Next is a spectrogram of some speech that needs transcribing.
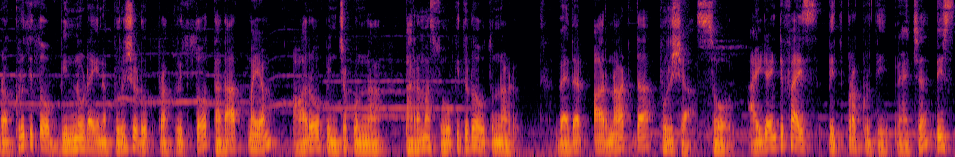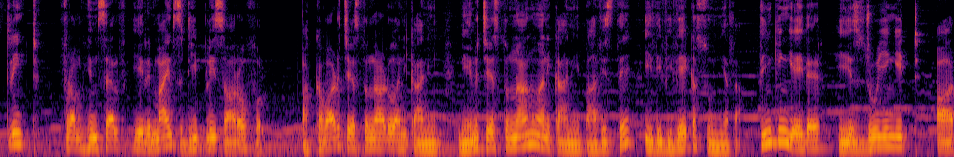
ప్రకృతితో భిన్నుడైన పురుషుడు ప్రకృతితో తదాత్మయం ఆరోపించుకున్న పరమ శోకితుడు అవుతున్నాడు. Whether or not the purusha soul identifies with prakriti nature distinct from himself he remains deeply sorrowful పక్కవాడు చేస్తున్నాడు అని కానీ నేను చేస్తున్నాను అని కానీ భావిస్తే ఇది వివేక శూన్యత. Thinking either he is doing it or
